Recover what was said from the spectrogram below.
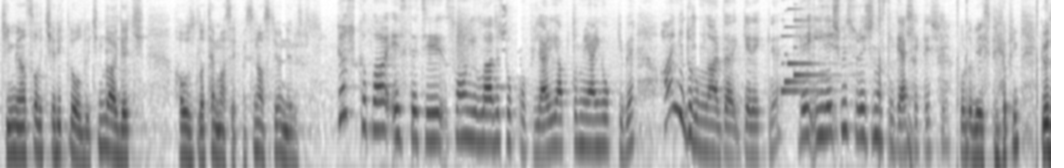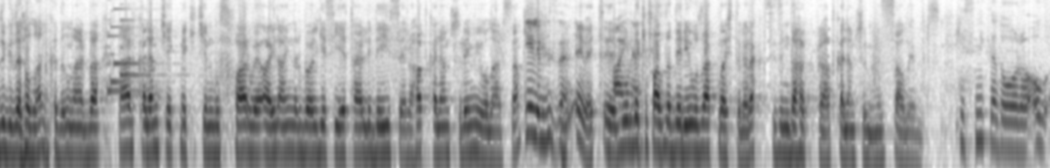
kimyasal içerikli olduğu için daha geç havuzla temas etmesini hastaya öneririz. Göz kapağı estetiği son yıllarda çok popüler, yaptırmayan yok gibi. Hangi durumlarda gerekli ve iyileşme süreci nasıl gerçekleşiyor? Burada bir espri yapayım. Gözü güzel olan kadınlarda eğer kalem çekmek için bu far ve eyeliner bölgesi yeterli değilse, rahat kalem süremiyorlarsa Gelin bize. Evet, e, Aynen. buradaki fazla deriyi uzaklaştırarak sizin daha rahat kalem sürmenizi sağlayabiliriz. Kesinlikle doğru. O,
